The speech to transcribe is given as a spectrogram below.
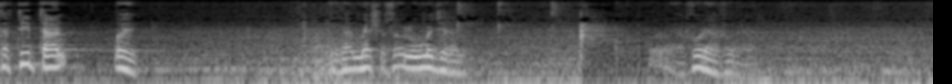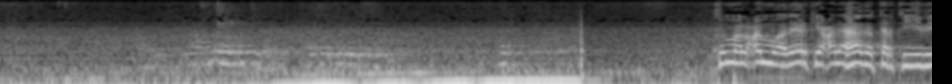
tartiibtan. Meesha soo laguma jiran uma alcamu adeerkii calaa hada tartiibi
